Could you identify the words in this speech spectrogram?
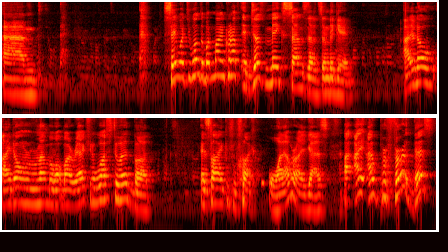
And say what you want about Minecraft, it just makes sense that it's in the game. I don't know, I don't remember what my reaction was to it, but it's like, like whatever I guess. I, I, I prefer this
